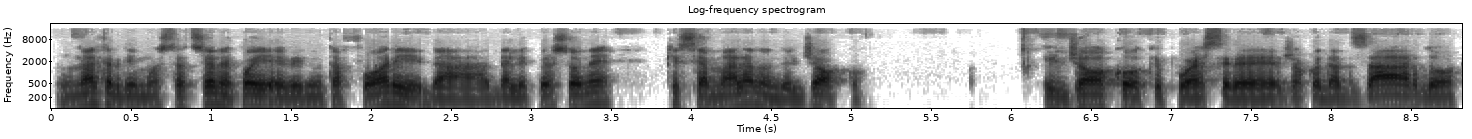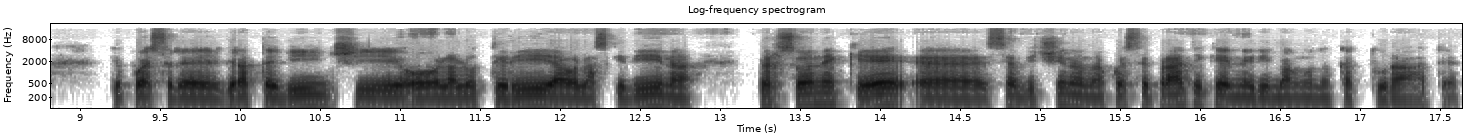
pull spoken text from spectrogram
un'altra dimostrazione poi è venuta fuori da, dalle persone che si ammalano del gioco. Il gioco che può essere gioco d'azzardo, che può essere il gratta e vinci o la lotteria o la schedina, persone che eh, si avvicinano a queste pratiche e ne rimangono catturate.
